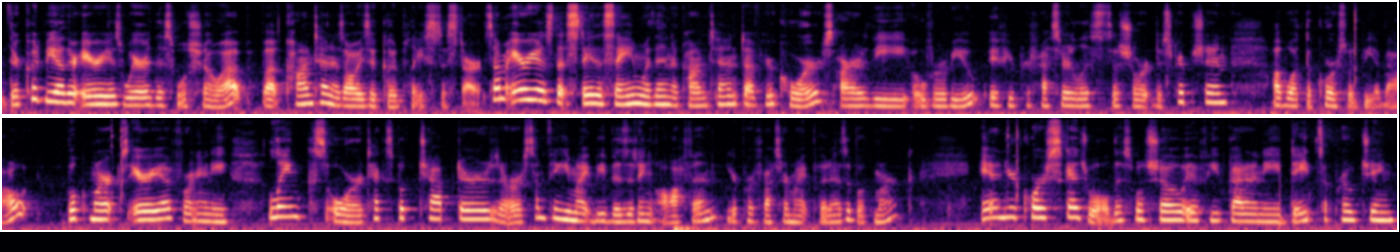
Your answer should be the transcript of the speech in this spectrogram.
there could be other areas where this will show up, but content is always a good place to start. Some areas that stay the same within the content of your course are the overview, if your professor lists a short description of what the course would be about, bookmarks area for any links or textbook chapters or something you might be visiting often, your professor might put as a bookmark and your course schedule. This will show if you've got any dates approaching,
